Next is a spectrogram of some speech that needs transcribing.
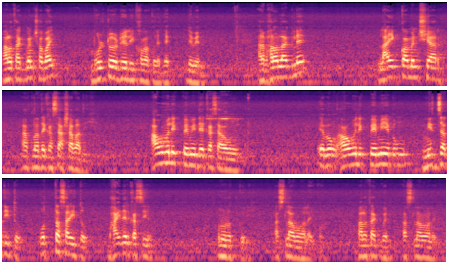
ভালো থাকবেন সবাই ভুল টোটালি ক্ষমা করে দেবেন। আর ভালো লাগলে লাইক, কমেন্ট, শেয়ার আপনাদের কাছে আশাবাদী। আওয়ামী লীগ প্রেমীদের কাছে আওয়ামী এবং আওয়ামী লীগ প্রেমী এবং নির্যাতিত, অত্যাচারিত ভাইদের কাছে অনুরোধ করি। আসসালামু আলাইকুম। ভালো থাকবেন। আসসালামু আলাইকুম।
